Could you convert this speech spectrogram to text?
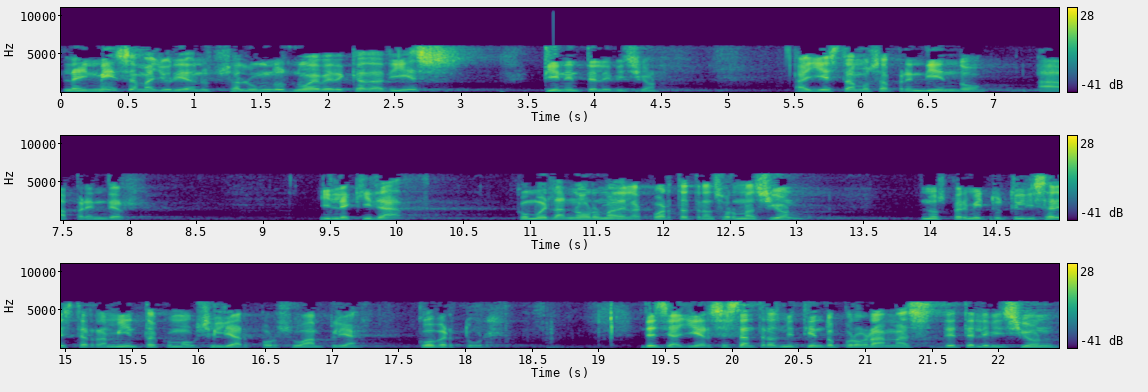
La inmensa mayoría de nuestros alumnos, nueve de cada diez, tienen televisión. Ahí estamos aprendiendo a aprender. Y la equidad, como es la norma de la cuarta transformación, nos permite utilizar esta herramienta como auxiliar por su amplia cobertura. Desde ayer se están transmitiendo programas de televisión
